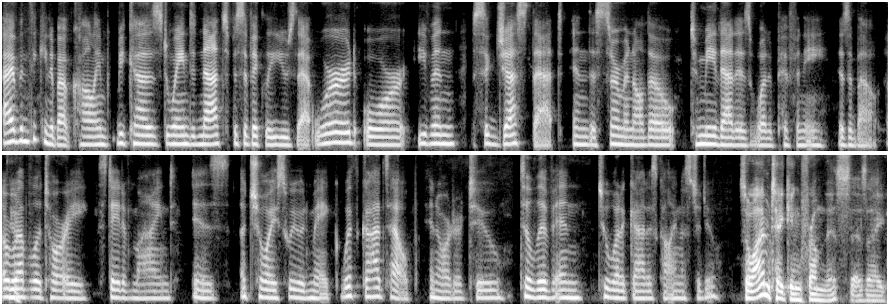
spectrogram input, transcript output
I've been thinking about calling because DeWayne did not specifically use that word or even suggest that in this sermon, although to me, that is what epiphany is about. A yeah. revelatory state of mind is a choice we would make with God's help in order to to live in to what God is calling us to do. So I'm taking from this as I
